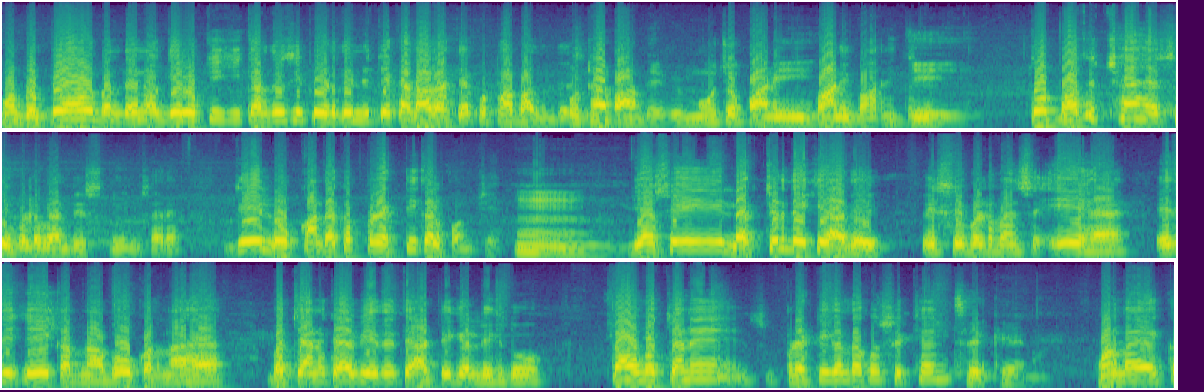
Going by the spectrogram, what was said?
ਹੁਣ ਡੁੱਬੇ ਹੋਏ ਬੰਦੇ ਨੂੰ ਅੱਗੇ ਲੋਕੀ ਕੀ ਕਰਦੇ ਸੀ ਪੇਟ ਦੇ ਨੀਚੇ ਘੜਾ ਰੱਖ ਕੇ ਪੁੱਠਾ ਪਾ ਦਿੰਦੇ ਸੀ ਪੁੱਠਾ ਪਾਉਂਦੇ ਵੀ ਮੂੰਹ ਚੋਂ ਪਾਣੀ ਪਾਣੀ ਬਾਹਰ ਨਿਕਲ ਜੀ तो बहुत अच्छा है सिविल डिफेंस ਦੀ ਸਕੀਮ ਸਰ ਜੇ ਲੋਕਾਂ ਤੱਕ ਪ੍ਰੈਕਟੀਕਲ ਪਹੁੰਚੇ ਹੂੰ ਜੇ ਅਸੀਂ ਲੈਕਚਰ ਦੇ ਕੇ ਆ ਗਏ ਵੀ ਸਿਵਲ ਡਿਫੈਂਸ ਇਹ ਹੈ ਇਹਦੇ 'ਚ ਇਹ ਕਰਨਾ ਉਹ ਕਰਨਾ ਹੈ। ਬੱਚਿਆਂ ਨੂੰ ਕਹੇ ਵੀ ਇਹਦੇ ਤੇ ਆਰਟੀਕਲ ਲਿਖ ਦਿਓ ਤਾਂ ਉਹ ਬੱਚਾ ਨੇ ਪ੍ਰੈਕਟੀਕਲ ਦਾ ਕੁਝ ਸਿੱਖਿਆ ਨਹੀਂ। ਸਿੱਖਿਆ ਨਹੀਂ। ਹੁਣ ਮੈਂ ਇੱਕ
